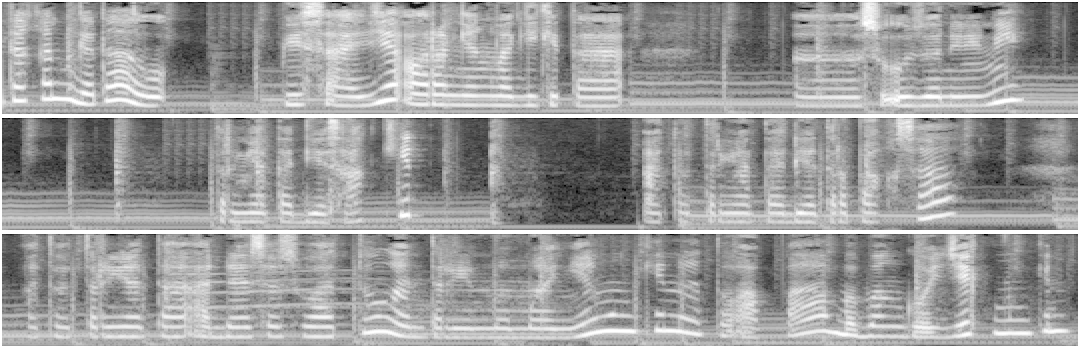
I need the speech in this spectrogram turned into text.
kita kan nggak tahu. Bisa aja orang yang lagi kita uh, suuzonin ini ternyata dia sakit atau ternyata dia terpaksa atau ternyata ada sesuatu nganterin mamanya mungkin atau apa babang gojek mungkin.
